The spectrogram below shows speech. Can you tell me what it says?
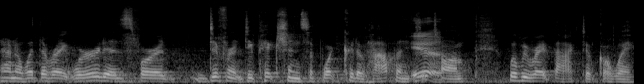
I don't know what the right word is for different depictions of what could have happened Yeah. to Tom. We'll be right back. Don't go away.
